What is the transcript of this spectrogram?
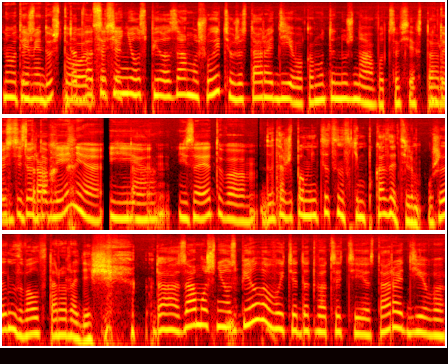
Ну вот То я имею в виду, что... До 20 всех... не успела замуж выйти, уже старая дева, кому ты нужна вот со всех сторон. Ну, то есть идет Страх. давление, и да. из-за этого... Да даже по медицинским показателям уже называлась старородящей. Да, замуж не успела выйти до 20, старая дева.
